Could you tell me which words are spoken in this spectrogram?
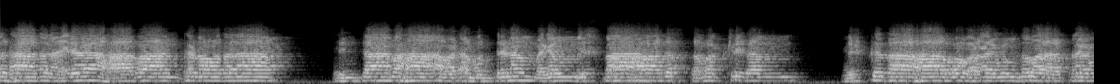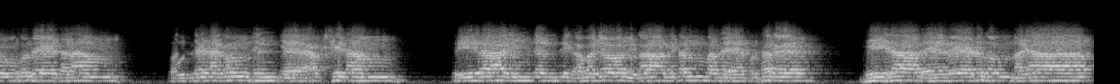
दधातनैराहावान् कणोदना चिन्तामहावटमुद्रिणम् वयम् विश्वाहादस्तमक्षितम्। निष्कृताः वडगुम् सुवरत्रगुम् सुचेतनम् मुद्रिणगुम् चिन्त्य अक्षितम् श्रीरायुञ्जन्ति कवयो युगावितम् वदे पृथक्। धीरा देवेषुतुम् नया।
